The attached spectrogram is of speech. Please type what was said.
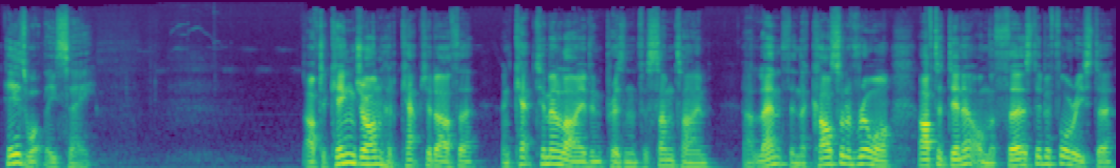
Here's what they say. After King John had captured Arthur and kept him alive in prison for some time, at length in the castle of Rouen, after dinner on the Thursday before Easter,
